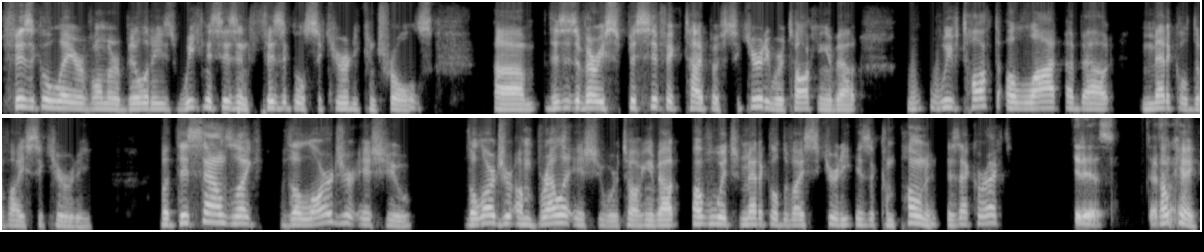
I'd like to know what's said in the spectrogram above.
physical layer vulnerabilities, weaknesses in physical security controls um, this is a very specific type of security we're talking about. We've talked a lot about medical device security, but this sounds like the larger issue, the larger umbrella issue we're talking about, of which medical device security is a component. Is that correct? It is. Definitely. Okay.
